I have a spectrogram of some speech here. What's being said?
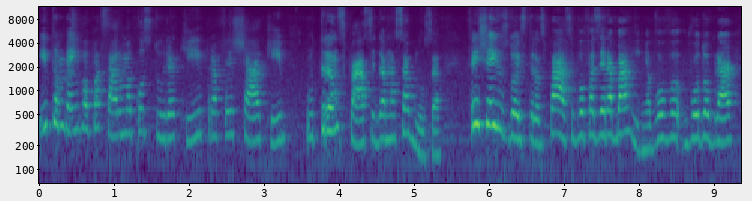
E também vou passar uma costura aqui pra fechar aqui o transpasse da nossa blusa. Fechei os dois transpasses, vou fazer a barrinha. Vou, vou, vou dobrar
